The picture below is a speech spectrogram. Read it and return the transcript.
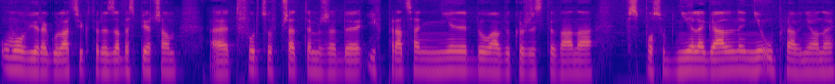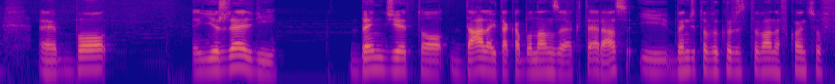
umów i regulacji, które zabezpieczą twórców przed tym, żeby ich praca nie była wykorzystywana w sposób nielegalny, nieuprawniony, bo jeżeli będzie to dalej taka bonanza jak teraz i będzie to wykorzystywane w końcu w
